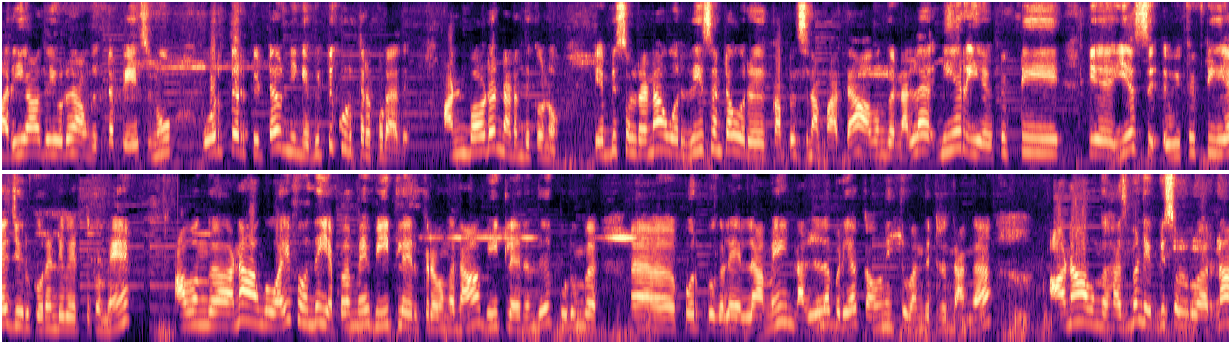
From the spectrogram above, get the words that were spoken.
மரியாதையுடன் அவங்கக்கிட்ட பேசணும். ஒருத்தர்கிட்ட நீங்கள் விட்டு கொடுத்துடக்கூடாது அன்போடு நடந்துக்கணும். எப்படி சொல்கிறேன்னா ஒரு ரீசெண்டாக ஒரு கப்புள்ஸ் நான் பார்த்தேன். அவங்க நல்ல near fifty years fifty age இருக்கும் ரெண்டு பேர்த்துக்குமே. அவங்க ஆனால் அவங்க ஒய்ஃப் வந்து எப்பவுமே வீட்டில் இருக்கிறவங்க தான். வீட்டில் இருந்து குடும்ப பொறுப்புகளை எல்லாமே நல்லபடியாக கவனித்து வந்துட்டு இருந்தாங்க ஆனால் அவங்க ஹஸ்பண்ட் எப்படி சொல்லுவாருன்னா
